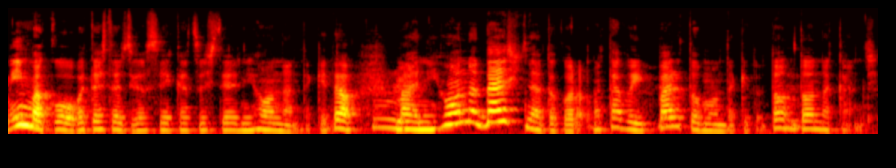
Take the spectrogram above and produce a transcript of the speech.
今こう私たちが生活してる日本なんだけど、うんまあ日本の大好きなところ、まあ多分いっぱいあると思うんだけど、どどんな感じ？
